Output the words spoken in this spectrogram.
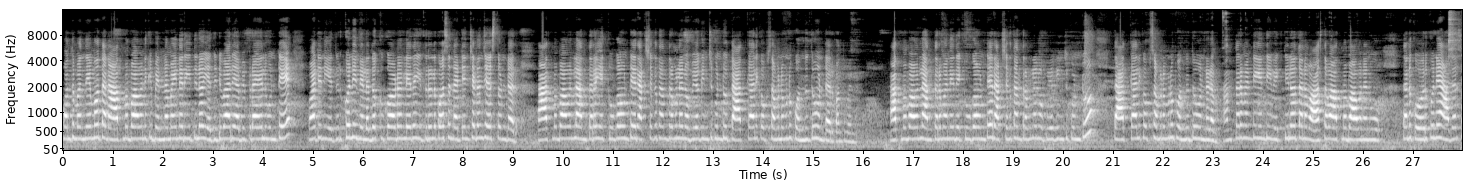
కొంతమంది ఏమో తన ఆత్మభావానికి భిన్నమైన రీతిలో ఎదుటివారి అభిప్రాయాలు ఉంటే వాటిని ఎదుర్కొని నిలదొక్కుకోవడం లేదా ఇతరుల కోసం నటించడం చేస్తుంటారు. ఆత్మభావనలో అంతరం ఎక్కువగా ఉంటే రక్షక తంత్రములను ఉపయోగించుకుంటూ తాత్కాలిక ఉపశమనమును పొందుతూ ఉంటారు కొంతమంది. ఆత్మభావనలో అంతరం అనేది ఎక్కువగా ఉంటే రక్షక తంత్రములను ఉపయోగించుకుంటూ తాత్కాలిక ఉపశమనమును పొందుతూ ఉండడం. అంతరం అంటే ఏంటి? వ్యక్తిలో తన వాస్తవ ఆత్మభావనను తను కోరుకునే ఆదర్శ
